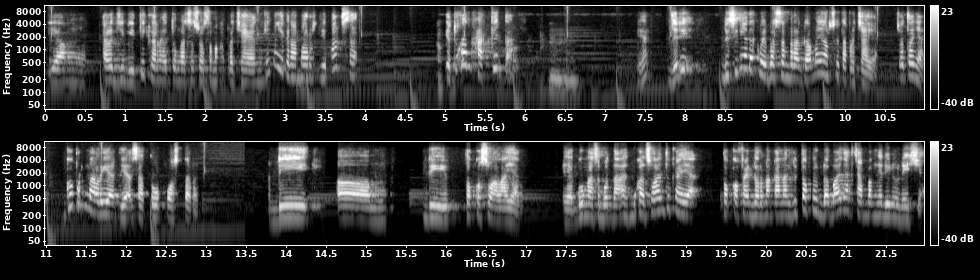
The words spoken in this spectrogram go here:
yang LGBT karena itu nggak sesuai sama kepercayaan kita, ya kenapa harus dipaksa? Okay. Itu kan hak kita. Hmm. Ya, jadi di sini ada kebebasan beragama yang harus kita percaya. Contohnya, gue pernah lihat ya satu poster di um, di toko swalayan. Ya, gue nggak sebut nah, bukan swalayan itu kayak toko vendor makanan itu tapi udah banyak cabangnya di Indonesia.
